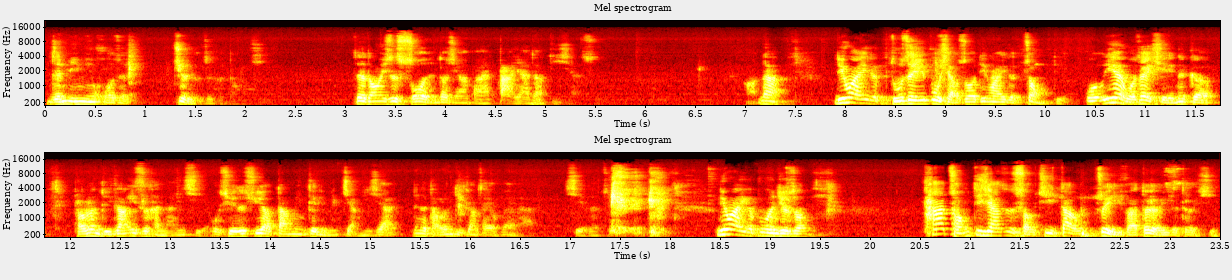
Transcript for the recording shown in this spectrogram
人明明活着就有这个东西，这个东西是所有人都想要把它打压到地下室。好，那另外一个读这一部小说，另外一个重点，我因为我在写那个讨论提纲一直很难写，我觉得需要当面跟你们讲一下那个讨论提纲才有办法写的出来。另外一个部分就是说，他从地下室手记到罪与罚都有一个特性。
